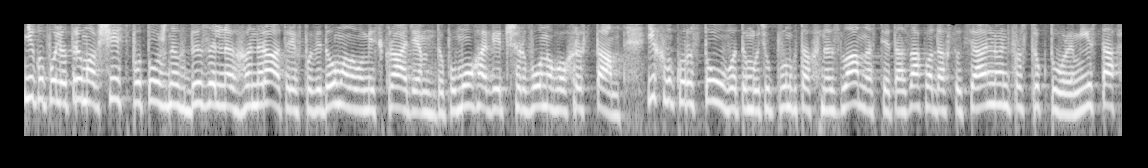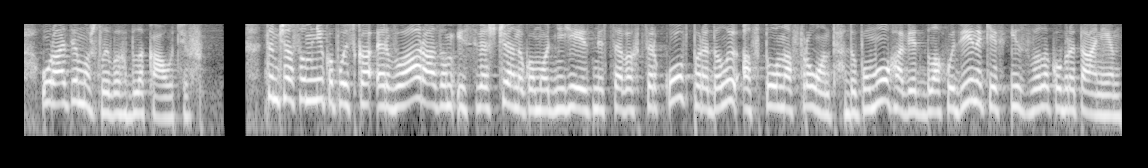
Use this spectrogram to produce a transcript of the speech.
Нікополь отримав шість потужних дизельних генераторів. Повідомили у міськраді. Допомога від Червоного Христа. Їх використовуватимуть у пунктах незламності та закладах соціальної інфраструктури міста у разі можливих блекаутів. Тим часом Нікопольська РВА разом із священником однієї з місцевих церков передали авто на фронт. Допомога від благодійників із Великобританії.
